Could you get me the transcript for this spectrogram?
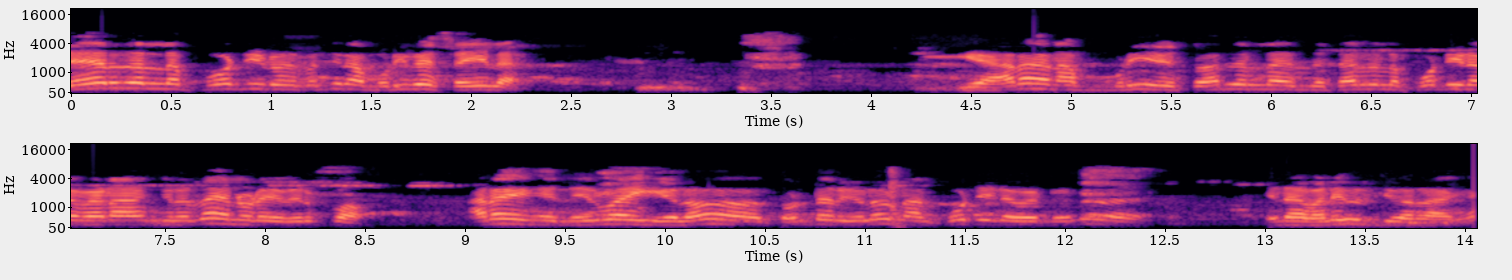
தேர்தலில் போட்டியிடுவதை பத்தி நான் முடிவே செய்யல. ஆனா நான் முடிய தேர்தலில் இந்த தேர்தலில் போட்டியிட வேணாங்கிறது தான் என்னுடைய விருப்பம். ஆனா எங்க நிர்வாகிகளும் தொண்டர்களும் நான் போட்டியிட வேண்டும்னு என்ன வலியுறுத்தி வர்றாங்க.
